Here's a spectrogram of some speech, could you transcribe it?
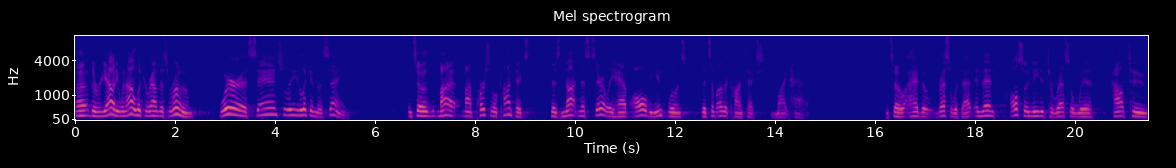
Uh, the reality, when I look around this room, we're essentially looking the same. And so, my, my personal context does not necessarily have all the influence that some other context might have. And so I had to wrestle with that. And then also needed to wrestle with how to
